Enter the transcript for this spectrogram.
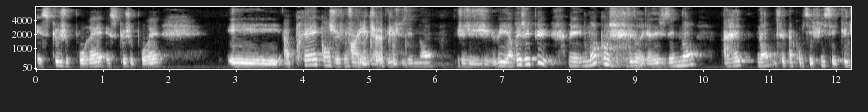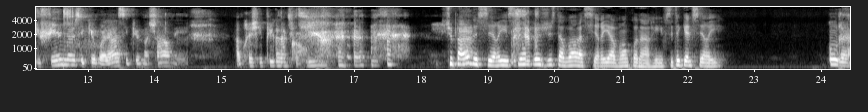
est-ce que je pourrais, est-ce que je pourrais, et après, quand je tu as regarder, je disais non. Je, je- je- oui, après j'ai pu. Mais moi, quand je faisais de regarder, je disais non, arrête, non, ne fais pas comme ces filles, c'est que du film, c'est que voilà, c'est que machin. Mais après, j'ai pu, comme tu D'accord. dis. Tu parlais de série. Si on peut juste avoir la série avant qu'on arrive, c'était quelle série? Oula.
